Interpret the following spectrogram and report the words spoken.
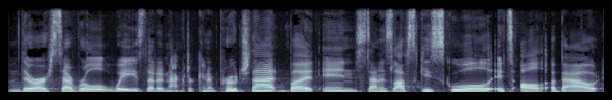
there are several ways that an actor can approach that. But in Stanislavski's school, it's all about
